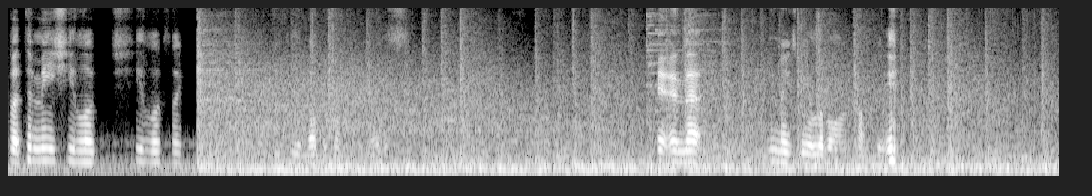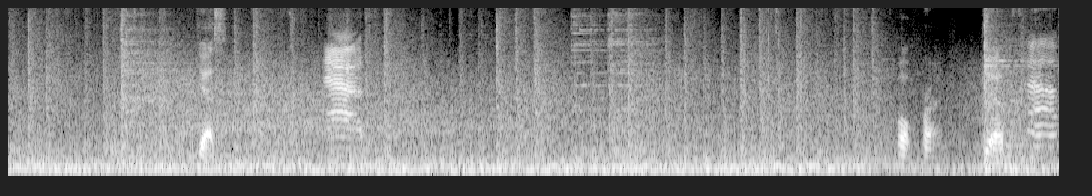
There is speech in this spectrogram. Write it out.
but to me, she look she looks like the lovable race, and that makes me a little uncomfortable. yes, Ass. Oh, Volt Prime. Yeah, Ass.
